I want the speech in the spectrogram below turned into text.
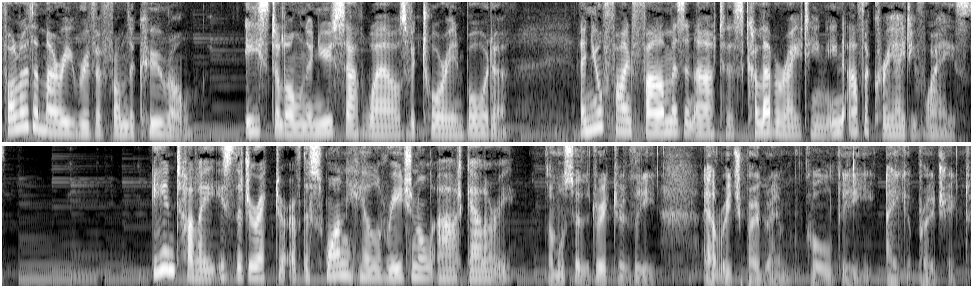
Follow the Murray River from the Coorong east along the New South Wales Victorian border, and you'll find farmers and artists collaborating in other creative ways. Ian Tully is the director of the Swan Hill Regional Art Gallery. I'm also the director of the outreach program called the Acre Project.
